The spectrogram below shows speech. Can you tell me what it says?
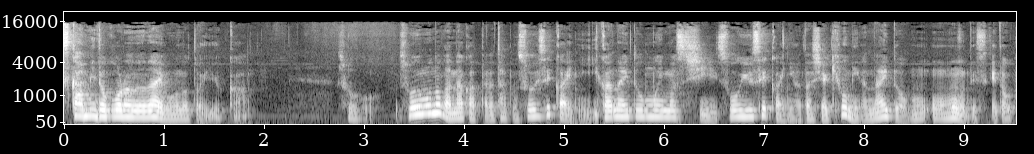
つかみどころのないものというかそうそういうものがなかったら多分そういう世界に行かないと思いますしそういう世界に私は興味がないと思うんですけど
